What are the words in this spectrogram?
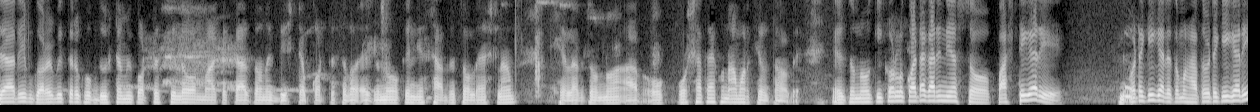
জারিফ ঘরের ভিতরে খুব দুষ্টামি করতেছিল, ওর মাকে কাজ অনেক ডিস্টার্ব করতেছিল এই জন্য ওকে নিয়ে ছাদে চলে আসলাম খেলার জন্য, আর ও, ওর সাথে এখন আমার খেলতে হবে। এর জন্য কি করল, কয়টা গাড়ি নিয়ে আসছো? পাঁচটি গাড়ি? ওটা কি গাড়ি? তোমার হাতে ওটা কি গাড়ি?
